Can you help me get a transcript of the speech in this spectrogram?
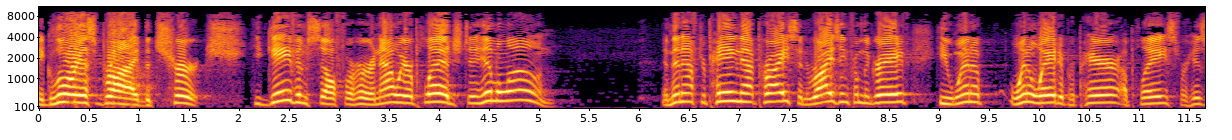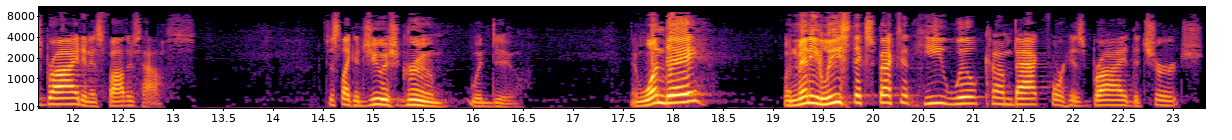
a glorious bride, the church. He gave himself for her, and now we are pledged to him alone. And then after paying that price and rising from the grave, he went, up, went away to prepare a place for his bride in his father's house. Just like a Jewish groom would do. And one day, when many least expect it, he will come back for his bride, the church.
